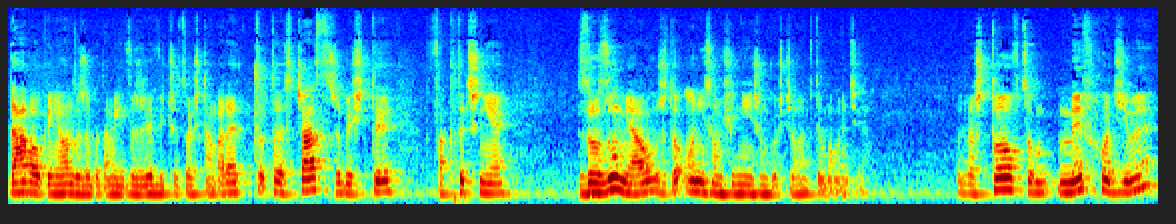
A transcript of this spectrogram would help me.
dawał pieniądze, żeby tam ich wyżywić czy coś tam, ale to, to jest czas, żebyś ty faktycznie zrozumiał, że to oni są silniejszym kościołem w tym momencie. Ponieważ to, w co my wchodzimy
